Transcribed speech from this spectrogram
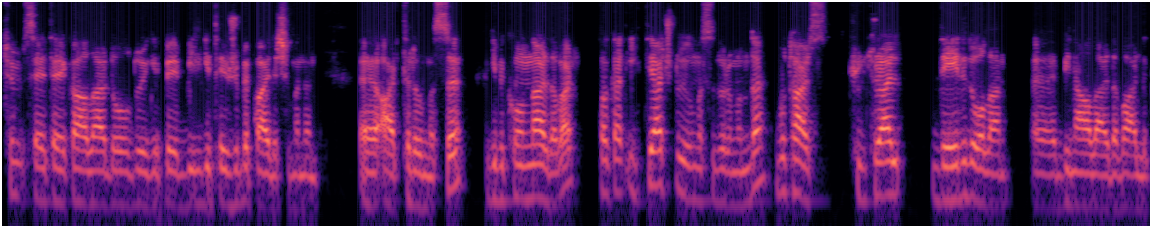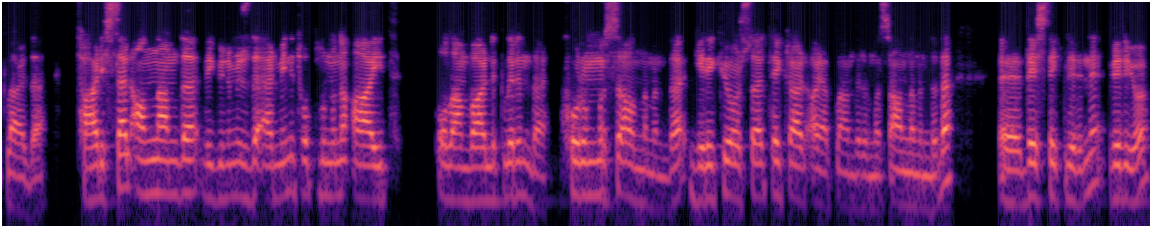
tüm STK'larda olduğu gibi bilgi tecrübe paylaşımının e, artırılması gibi konular da var. Fakat ihtiyaç duyulması durumunda bu tarz kültürel değeri de olan e, binalarda, varlıklarda, tarihsel anlamda ve günümüzde Ermeni toplumuna ait olan varlıkların da korunması anlamında, gerekiyorsa tekrar ayaklandırılması anlamında da e, desteklerini veriyor.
